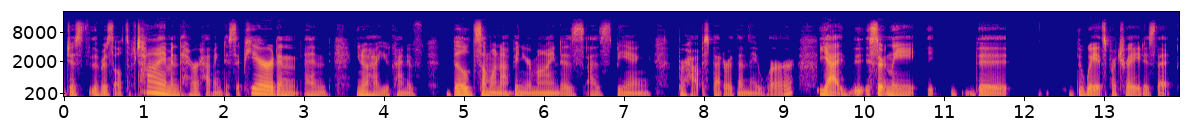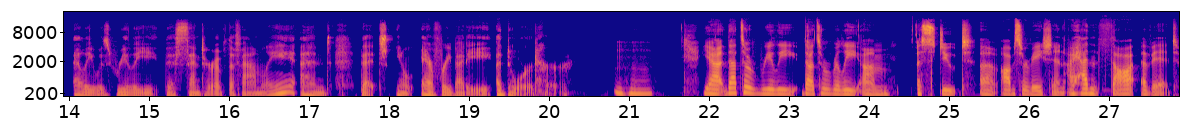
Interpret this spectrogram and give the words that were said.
just the result of time and her having disappeared, and and you know how you kind of build someone up in your mind as as being perhaps better than they were. Yeah, certainly the the way it's portrayed is that Ellie was really the center of the family, and that you know everybody adored her. Mm-hmm. Yeah, that's a really that's a really um astute uh, observation. I hadn't thought of it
